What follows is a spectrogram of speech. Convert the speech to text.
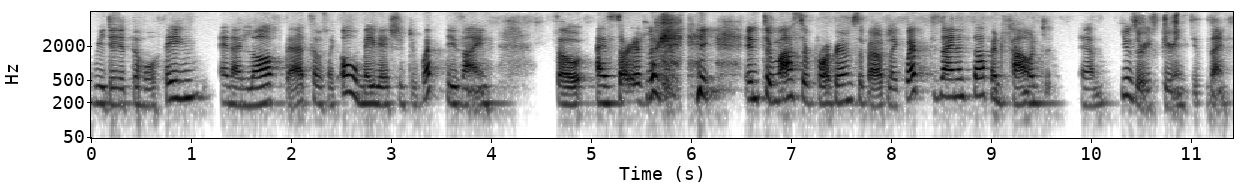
redid the whole thing and I loved that. So I was like, oh, maybe I should do web design. So I started looking into master programs about like web design and stuff and found um, user experience design.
